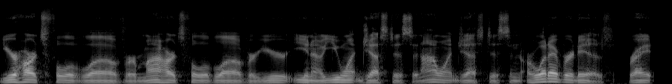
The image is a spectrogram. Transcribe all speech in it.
your heart's full of love, or my heart's full of love, or you're, you know, you want justice, and I want justice, and or whatever it is, right?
